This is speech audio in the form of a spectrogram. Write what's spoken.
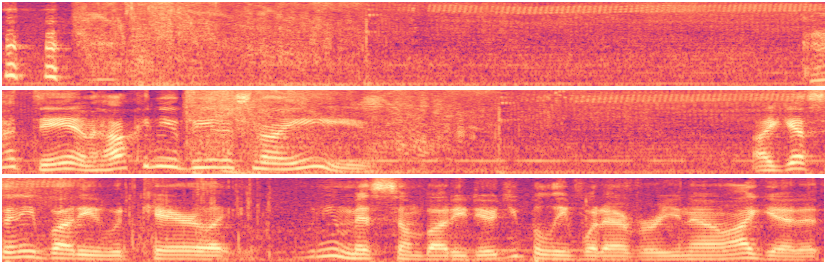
God damn, how can you be this naive? I guess anybody would care, like, when you miss somebody, dude, you believe whatever, you know? I get it.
